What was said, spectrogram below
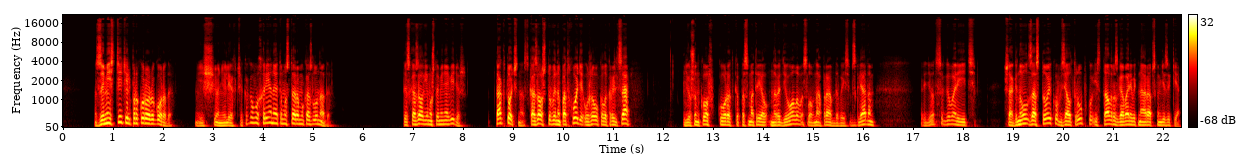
— Заместитель прокурора города. — Еще не легче. Какого хрена этому старому козлу надо? — Ты сказал ему, что меня видишь? — Так точно. Сказал, что вы на подходе, уже около крыльца. Юшенков коротко посмотрел на Радиолова, словно оправдываясь взглядом. — Придется говорить. Шагнул за стойку, взял трубку и стал разговаривать на арабском языке.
